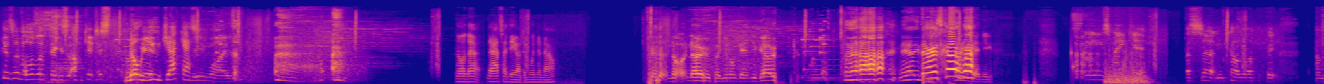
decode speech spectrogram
because of all the things I could just. No, in you jackass. Meme-wise. No, that that's I think out the window now. no, no, but you're not getting your go. Nearly there is Now you're Cobra. getting your Please make it a certain color. But, um,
